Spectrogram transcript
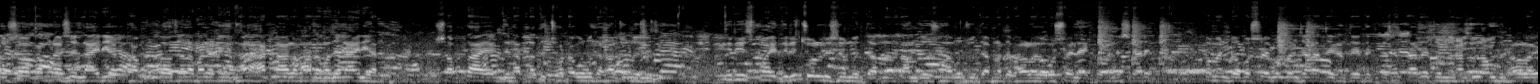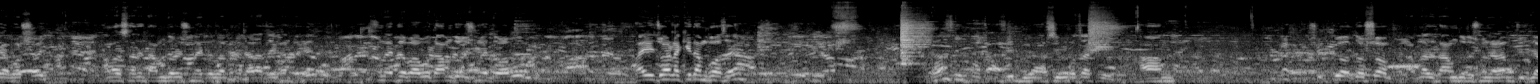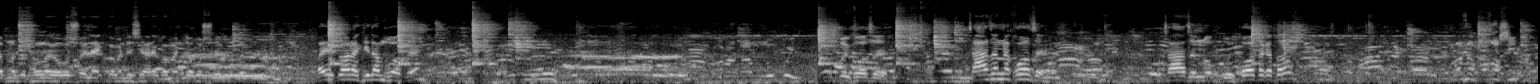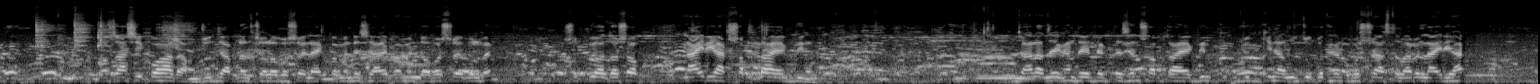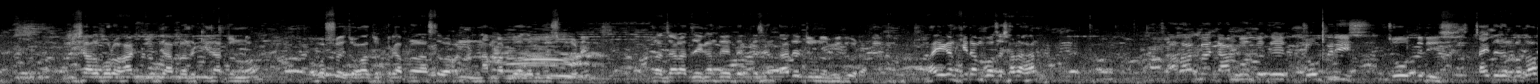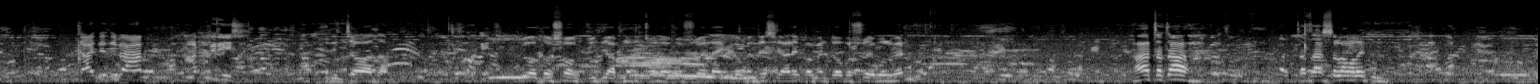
দর্শক আমরা এসে লাইরিয়ার ঠাকুরগাঁও জেলা মালাডি থানা হাটটা হলো মাঝামাঝি লাইরিয়ার। সপ্তাহে একদিন আপনাদের ছোট গরু দেখার জন্য এসেছি। তিরিশ পঁয়ত্রিশ চল্লিশের মধ্যে আপনার দাম দিয়ে শোনাবো যদি আপনাদের ভালো লাগে অবশ্যই লাইক কমেন্টে শেয়ারে কমেন্টে অবশ্যই বলবেন যারা যেখান থেকে দেখতেছেন তাদের জন্য যদি ভালো লাগে অবশ্যই আমাদের সাথে দাম দরে শোনাইতে পারবেন। যারা যেখান থেকে শোনাইতে পারব দাম দরে শোনাইতে পারব। ভাই জোয়াটা কী দাম আছে? আশি পঁচাশি। সুপ্রিয় দর্শক, আপনাদের দাম ধরে শুনলাম যদি আপনাদের ভালো লাগে, অবশ্যই লাইক কমেন্টে শেয়ারে কমেন্টে অবশ্যই বলবেন। ভাই তোরা কী দাম আছে নব্বই আছে? চা হাজার না আছে? চা হাজার নব্বই। ক টাকা তো পঁচাশি কহা দাম? যদি আপনার চলো, অবশ্যই লাইক কমেন্টে শেয়ারে কমেন্টে অবশ্যই বলবেন। সুপ্রিয় দর্শক নাইরিহাট সপ্তাহে একদিন। যারা যেখান থেকে দেখতেছেন সপ্তাহে একদিন যদি কেনার উদ্যোগ থাকেন অবশ্যই আসতে পারবেন লাইরি হাট বিশাল বড় হাট যদি আপনাদের কেনার জন্য অবশ্যই যোগাযোগ করে আপনারা আসতে পারবেন। নাম্বার দেওয়া যাবে ডিসপ্লেতে। আপনারা যারা যেখান থেকে দেখতেছেন তাদের জন্য ভিডিওটা। ভাই এখানে কী দাম করছে সাদা সাধারণ ভাই দাম বলতে চৌত্রিশ। চৌত্রিশ। চাইতেছেন কত? চাইতে দিবে আট আটত্রিশ। আটত্রিশ চাওয়া দাম। প্রিয় দর্শক, যদি আপনাদের চলে অবশ্যই লাইক কমেন্টে শেয়ারে কমেন্টে অবশ্যই বলবেন। হ্যাঁ চাচা। চাচা, আসসালামু আলাইকুম।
